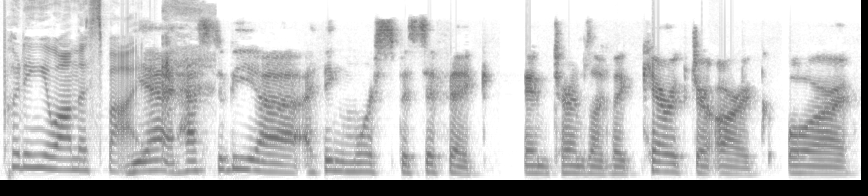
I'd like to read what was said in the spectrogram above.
putting you on the spot. Yeah, it has to be. Uh, I think more specific in terms of like character arc, or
